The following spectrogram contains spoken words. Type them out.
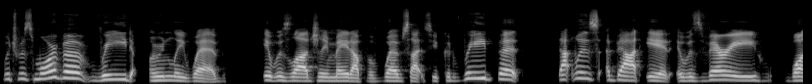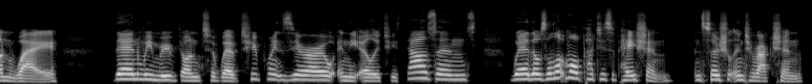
which was more of a read only web it was largely made up of websites you could read, but that was about it. It was very one way. Then we moved on to Web 2.0 in the early 2000s, where there was a lot more participation and social interaction.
